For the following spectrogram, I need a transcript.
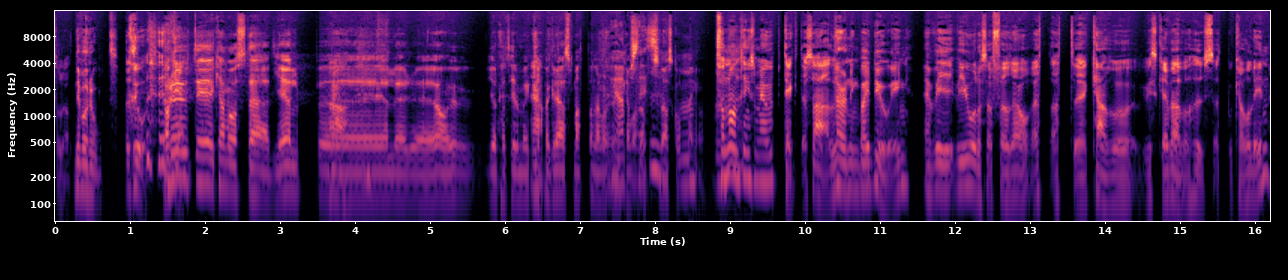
Förlåt. Det var ROT. Rot. Okej. RUT det kan vara städhjälp eh, Ja. eller eh, ja, hjälpa till med att Ja. klippa gräsmattan eller vad det Ja, kan vara. precis. Snöskottning. och- För någonting som jag upptäckte, så här, learning by doing. Eh, Vi, vi gjorde så förra året att eh, Karo, vi skrev över huset på Caroline.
